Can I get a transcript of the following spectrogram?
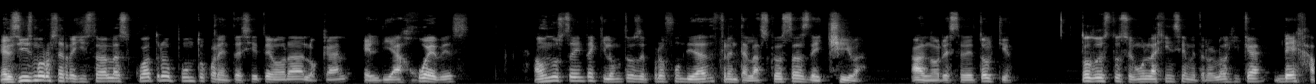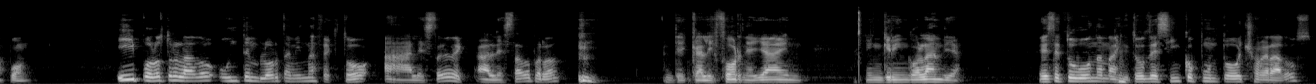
El sismo se registró a las 4.47 hora local el día jueves a unos 30 kilómetros de profundidad frente a las costas de Chiba, al noreste de Tokio. Todo esto según la Agencia Meteorológica de Japón. Y por otro lado, un temblor también afectó al estado, de, al estado perdón, de California, ya en, en Gringolandia. Este tuvo una magnitud de 5.8 grados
